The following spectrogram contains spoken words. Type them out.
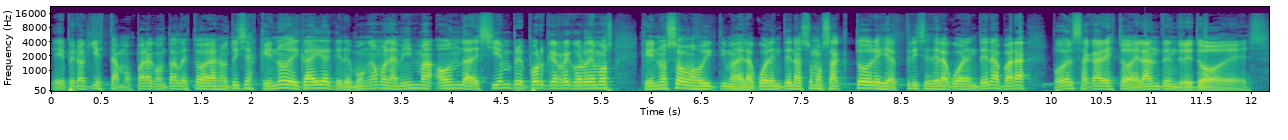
Eh, pero aquí estamos para contarles todas las noticias, que no decaiga, que le pongamos la misma onda de siempre, porque recordemos que no somos víctimas de la cuarentena, somos actores y actrices de la cuarentena para poder sacar esto adelante entre todos.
